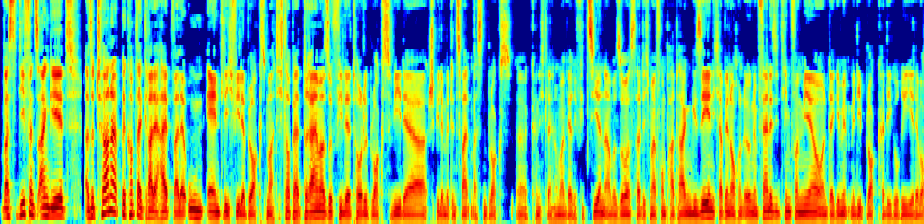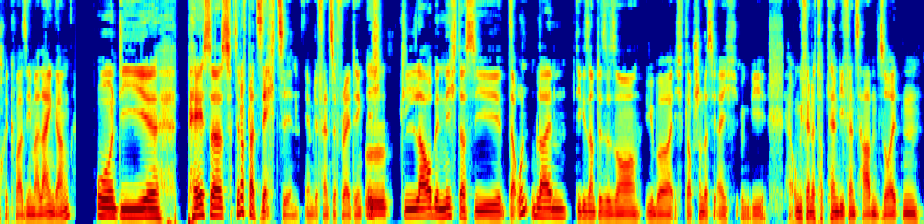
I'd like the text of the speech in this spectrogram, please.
was die Defense angeht, also Turner bekommt halt gerade Hype, weil er unendlich viele Blocks macht. Ich glaube, er hat dreimal so viele Total Blocks wie der Spieler mit den zweitmeisten Blocks. Äh, kann ich gleich nochmal verifizieren, aber sowas hatte ich mal vor ein paar Tagen gesehen. Ich habe ihn auch in irgendeinem Fantasy-Team von mir und der gewinnt mir die Block-Kategorie jede Woche quasi im Alleingang. Und die Pacers sind auf Platz 16 im Defensive Rating. Ich mhm. glaube nicht, dass sie da unten bleiben, die gesamte Saison über. Ich glaube schon, dass sie eigentlich irgendwie ja, ungefähr eine Top 10 Defense haben sollten.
